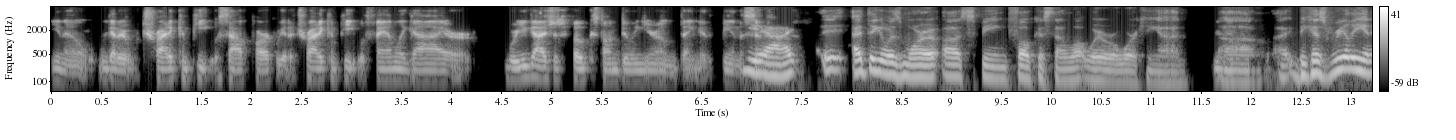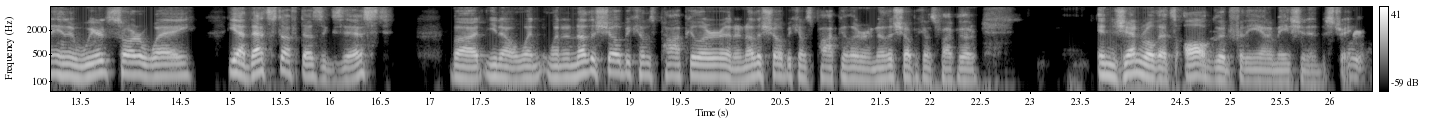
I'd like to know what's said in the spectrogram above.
you know, we got to try to compete with South Park. We got to try to compete with Family Guy, or were you guys just focused on doing your own thing, being the yeah? I, I, think it was more us being focused on what we were working on, mm-hmm. uh, because really, in, in a weird sort of way, yeah, that stuff does exist. But you know, when when another show becomes popular and another show becomes popular, and another show becomes popular, in general, that's all good for the animation industry. Oh,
